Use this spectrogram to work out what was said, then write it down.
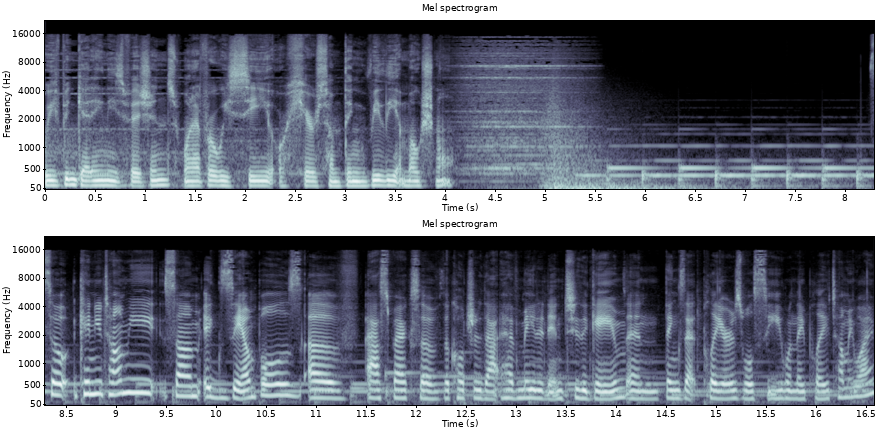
We've been getting these visions whenever we see or hear something really emotional. So, can you tell me some examples of aspects of the culture that have made it into the game and things that players will see when they play Tell Me Why?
